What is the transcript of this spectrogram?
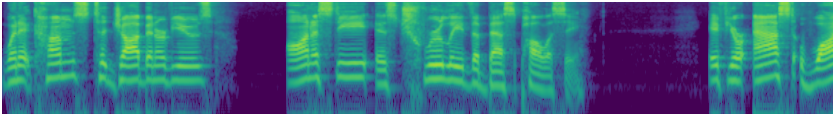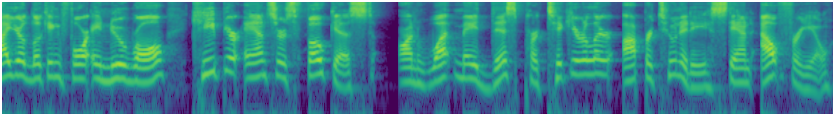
When it comes to job interviews, honesty is truly the best policy. If you're asked why you're looking for a new role, keep your answers focused on what made this particular opportunity stand out for you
